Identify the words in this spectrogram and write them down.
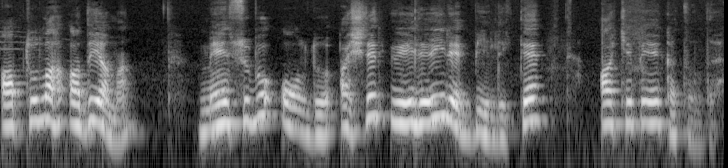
Abdullah Adıyaman mensubu olduğu aşiret üyeleriyle birlikte AKP'ye katıldı.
